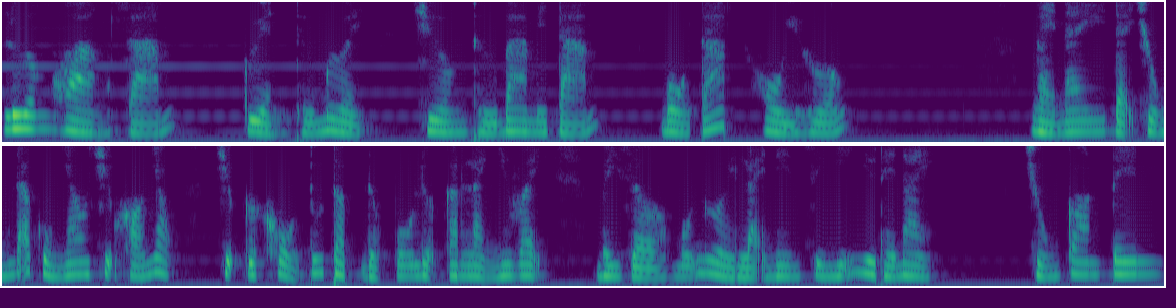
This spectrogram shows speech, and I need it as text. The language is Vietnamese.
Lương Hoàng Sám, quyển thứ 10, chương thứ 38, Bồ Tát hồi hướng. Ngày nay đại chúng đã cùng nhau chịu khó nhọc, chịu cực khổ tu tập được vô lượng căn lành như vậy, bây giờ mỗi người lại nên suy nghĩ như thế này. Chúng con tên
